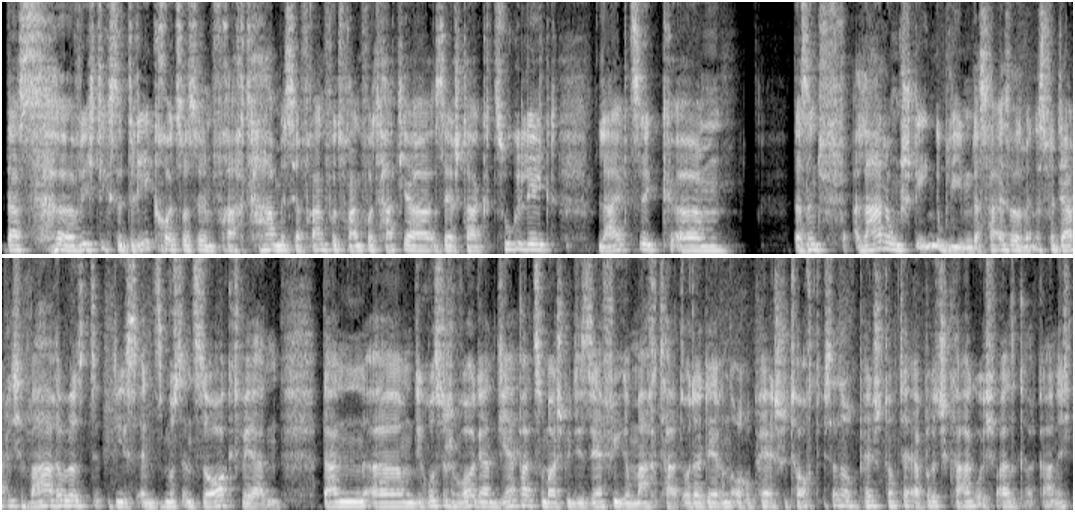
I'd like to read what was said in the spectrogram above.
Das äh, wichtigste Drehkreuz, was wir im Fracht haben, ist ja Frankfurt. Frankfurt hat ja sehr stark zugelegt. Leipzig ähm, da sind Ladungen stehen geblieben. Das heißt, also, wenn es verderbliche Ware wird, die ist, muss entsorgt werden. Dann ähm, die russische Wolga Djepa zum Beispiel, die sehr viel gemacht hat, oder deren europäische Tochter, ist das eine europäische Tochter, Airbridge Cargo, ich weiß es gerade gar nicht.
